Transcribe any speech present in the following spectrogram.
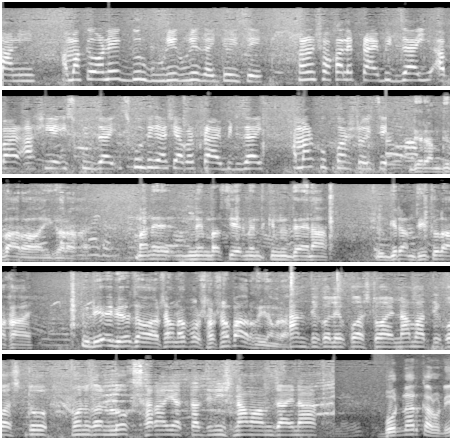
পানি। আমাকে অনেক দূর ঘুরে ঘুরে যাইতে হয়েছে কারণ সকালে প্রাইভেট যাই আবার আসি স্কুল যাই। স্কুল থেকে আসি আবার প্রাইভেট যাই। আমার খুব কষ্ট হয়েছে গ্রাম দিয়ে বার হয় করা হয়। মানে মেম্বার চেয়ারম্যান কিন্তু দেয় না। গ্রাম দিয়ে তোলা খায়। তুলি এইভাবে যাওয়া আসা আমরা সবসময় পার হই আমরা। আনতে গেলে কষ্ট হয় নামাতে কষ্ট। মনে করেন লোক ছাড়াই একটা জিনিস নামান যায় না। বন্যার কারণে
